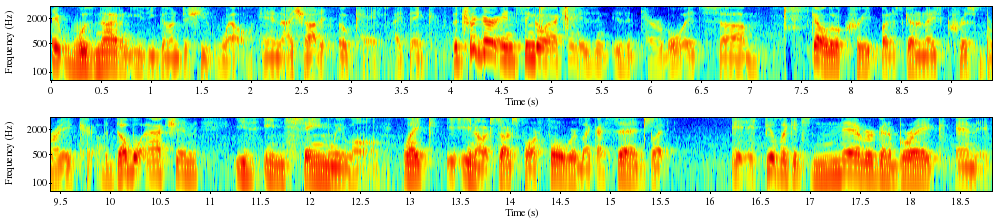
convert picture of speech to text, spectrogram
it was not an easy gun to shoot well and I shot it okay I think. The trigger in single action isn't isn't terrible. It's um, it's got a little creep but it's got a nice crisp break. The double action is insanely long. Like you know it starts far forward like I said but it, feels like it's never going to break and it,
